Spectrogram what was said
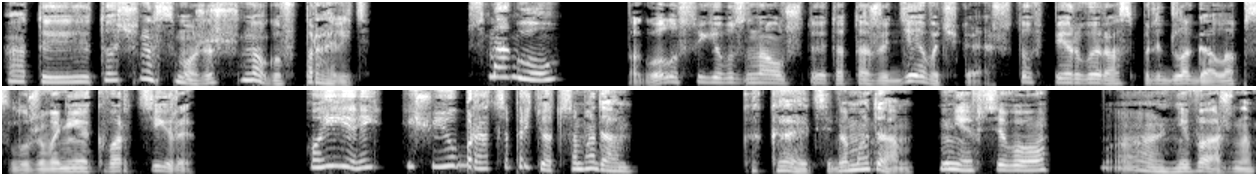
А ты точно сможешь ногу вправить?» «Смогу!» По голосу я узнал, что это та же девочка, что в первый раз предлагала обслуживание квартиры. «Ой-ей, еще и убраться придется, мадам!» «Какая тебе мадам? Мне всего...» «А, неважно.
